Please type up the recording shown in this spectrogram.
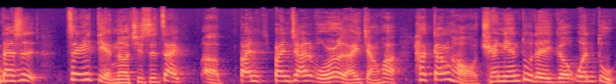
但是这一点呢，其实，在呃班班加罗尔来讲话，它刚好全年度的一个温度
